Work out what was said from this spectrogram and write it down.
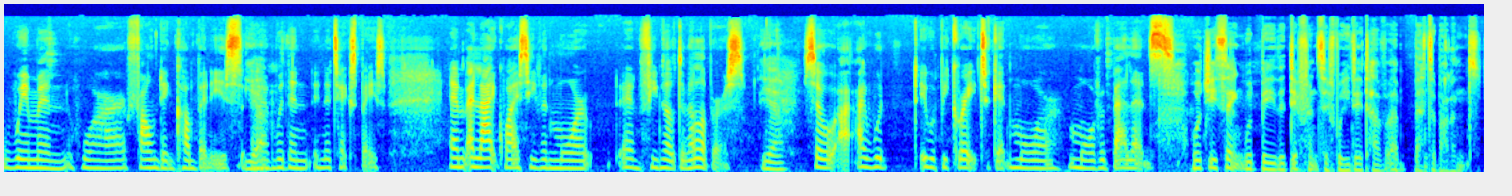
women who are founding companies Yeah. um, within in the tech space, um, and likewise even more um, female developers. Yeah. So I, I would. It would be great to get more more of a balance. What do you think would be the difference if we did have a better balance?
